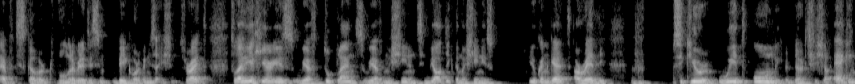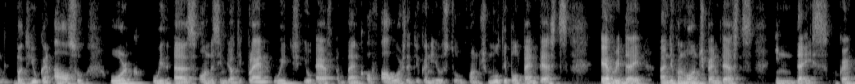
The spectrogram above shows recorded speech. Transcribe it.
have discovered vulnerabilities in big organizations, right? So the idea here is we have two plans. We have machine and symbiotic. The machine is you can get already secure with only the artificial hacking, but you can also work with us on the symbiotic plan, which you have a bank of hours that you can use to launch multiple pen tests every day, and you can launch pen tests in days. Okay,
